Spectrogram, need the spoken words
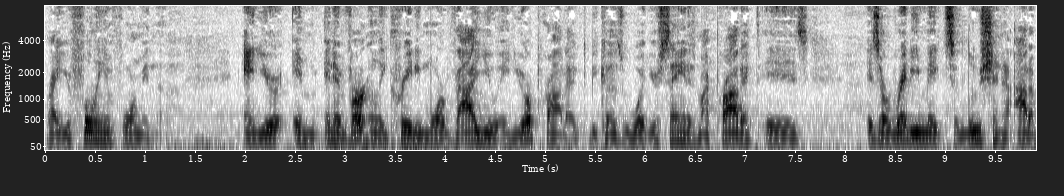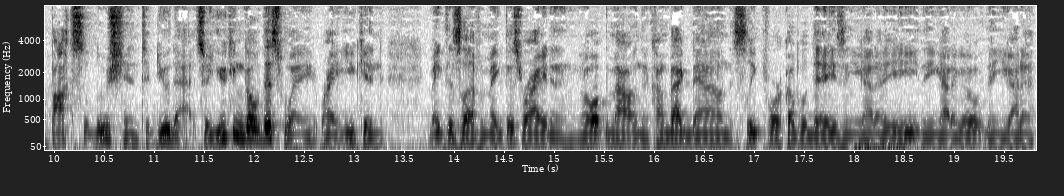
right? You're fully informing them. And you're in, inadvertently creating more value in your product because what you're saying is my product is is a ready-made solution, an out-of-box solution to do that. So you can go this way, right? You can make this left and make this right, and go up the mountain and come back down and sleep for a couple of days, and you gotta eat, then you gotta go, then you gotta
